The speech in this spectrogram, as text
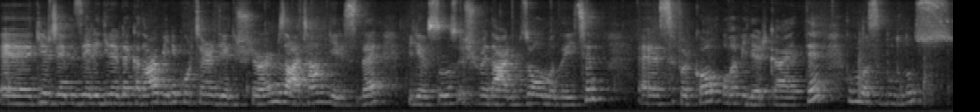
e, gireceğimiz yere girene kadar beni kurtarır diye düşünüyorum. Zaten gerisi de biliyorsunuz üşüme derdimiz olmadığı için e, sıfır kol olabilir gayet de. Bunu nasıl buldunuz?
